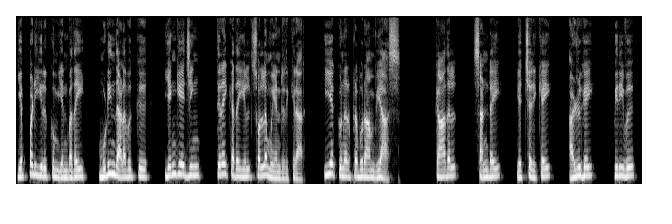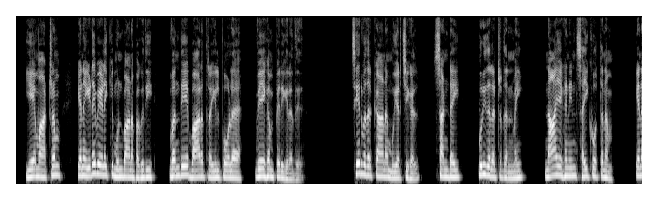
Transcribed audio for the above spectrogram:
எப்படி இருக்கும் என்பதை முடிந்த அளவுக்கு எங்கேஜிங் திரைக்கதையில் சொல்ல முயன்றிருக்கிறார். இயக்குனர் பிரபுராம் வியாஸ். காதல் சண்டை எச்சரிக்கை அழுகை பிரிவு ஏமாற்றம் என இடைவேளைக்கு முன்பான பகுதி வந்தே பாரத் ரயில் போல வேகம் பெறுகிறது. சேர்வதற்கான முயற்சிகள் சண்டை புரிதலற்ற தன்மை நாயகனின் சைகோத்தனம். என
